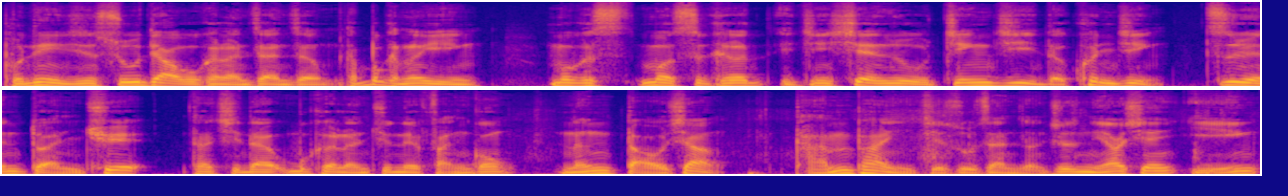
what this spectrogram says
普京已经输掉乌克兰战争，他不可能赢。莫克斯莫斯科已经陷入经济的困境，资源短缺。他期待乌克兰军队反攻，能导向谈判以结束战争。就是你要先赢，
